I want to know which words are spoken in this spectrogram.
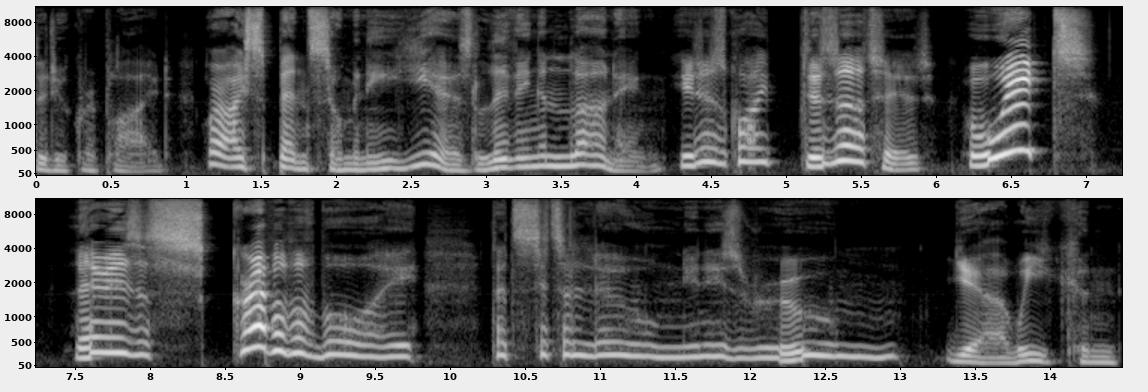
the Duke replied, where I spent so many years living and learning. It is quite deserted. Wait! There is a scrap of a boy that sits alone in his room. Yeah, we can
